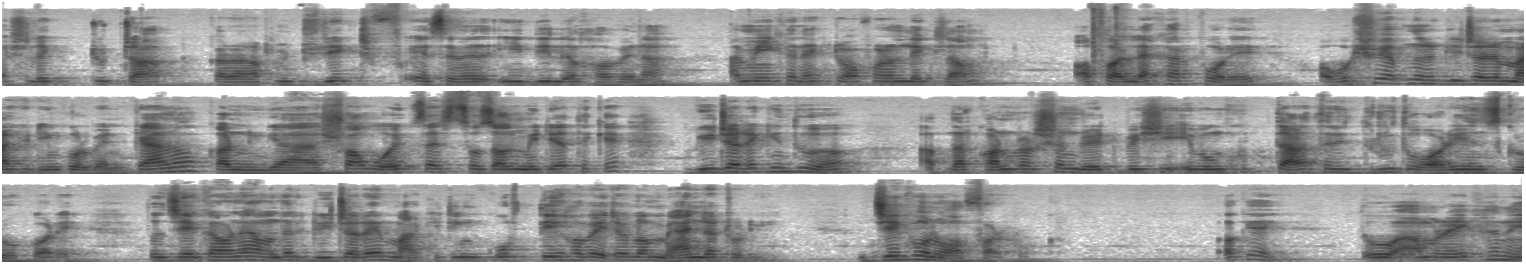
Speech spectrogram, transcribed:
আসলে একটু টাফ কারণ আপনি direct S M S E দিলে হবে না। আমি এখানে একটা অফার লিখলাম। অফার লেখার পরে অবশ্যই আপনারা গ্লিটারে মার্কেটিং করবেন। কেন? কারণ সব ওয়েবসাইট সোশ্যাল মিডিয়া থেকে গ্লিটারে কিন্তু আপনার কনভার্সন রেট বেশি এবং খুব তাড়াতাড়ি দ্রুত অডিয়েন্স গ্রো করে। তো যে কারণে আমাদের গ্লিটারে মার্কেটিং করতেই হবে, এটা হলো ম্যান্ডাটরি যে কোনো অফার হোক। ওকে তো আমরা এখানে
